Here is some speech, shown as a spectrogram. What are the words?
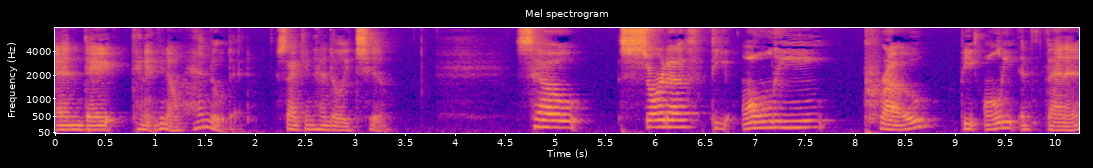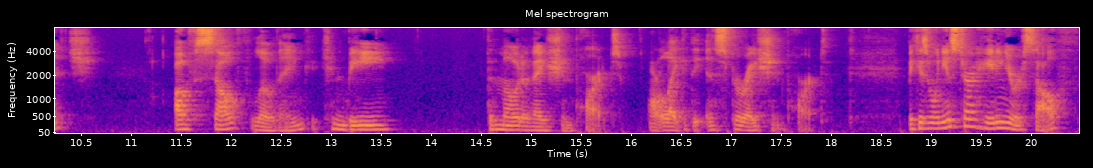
and they of, you know, handled it. So I can handle it too. So, sort of the only pro, the only advantage of self loathing can be the motivation part or like the inspiration part. Because when you start hating yourself,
